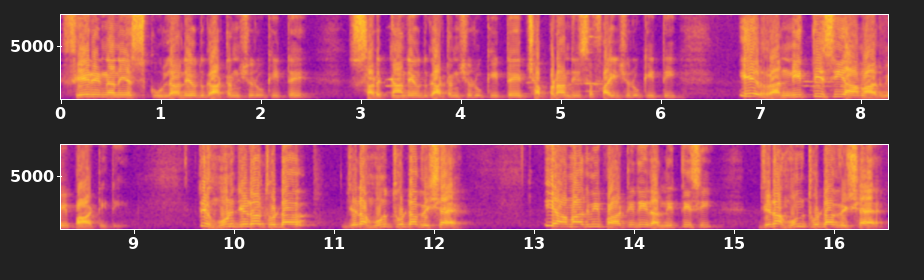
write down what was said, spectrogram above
ਫਿਰ ਇਹਨਾਂ ਨੇ ਸਕੂਲਾਂ ਦੇ ਉਦਘਾਟਨ ਸ਼ੁਰੂ ਕੀਤੇ, ਸੜਕਾਂ ਦੇ ਉਦਘਾਟਨ ਸ਼ੁਰੂ ਕੀਤੇ, ਛੱਪੜਾਂ ਦੀ ਸਫ਼ਾਈ ਸ਼ੁਰੂ ਕੀਤੀ। ਇਹ ਰਣਨੀਤੀ ਸੀ ਆਮ ਆਦਮੀ ਪਾਰਟੀ ਦੀ। ਤੇ ਹੁਣ ਜਿਹੜਾ ਤੁਹਾਡਾ, ਜਿਹੜਾ ਹੁਣ ਤੁਹਾਡਾ ਵਿਸ਼ਾ ਹੈ, ਇਹ ਆਮ ਆਦਮੀ ਪਾਰਟੀ ਦੀ ਰਣਨੀਤੀ ਸੀ। ਜਿਹੜਾ ਹੁਣ ਤੁਹਾਡਾ ਵਿਸ਼ਾ ਹੈ,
